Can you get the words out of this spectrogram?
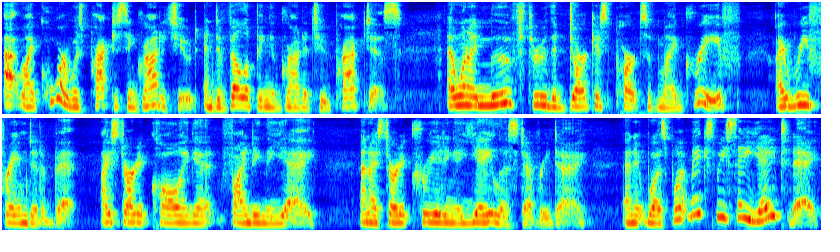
at my core was practicing gratitude and developing a gratitude practice. And when I moved through the darkest parts of my grief, I reframed it a bit. I started calling it Finding the Yay, and I started creating a yay list every day. And it was, what makes me say yay today?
